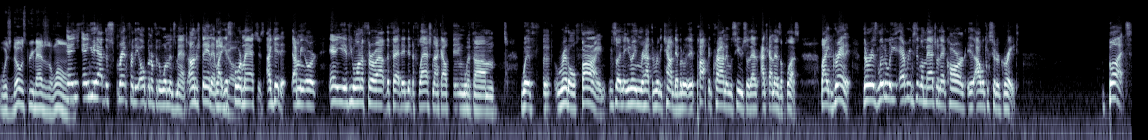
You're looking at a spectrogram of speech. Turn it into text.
Which those three matches alone, and, and you have the sprint for the opener for the women's match. I understand that, like it's four matches. I get it. I mean, or and if you want to throw out the fact they did the flash knockout thing with um with Riddle, fine. So you don't even have to really count that, but it popped the crowd. It was huge, so that I count that as a plus. Like, granted, there is literally every single match on that card I would consider great. But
